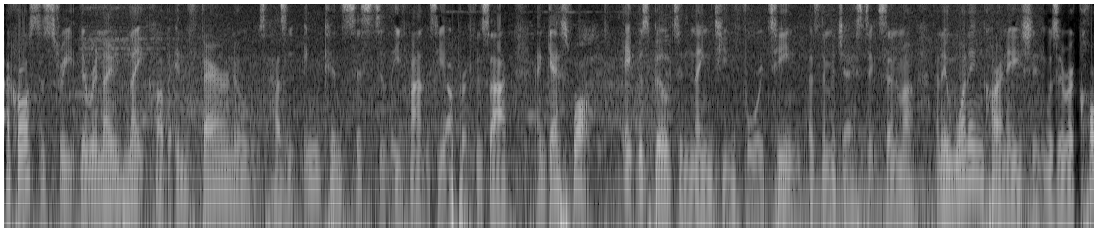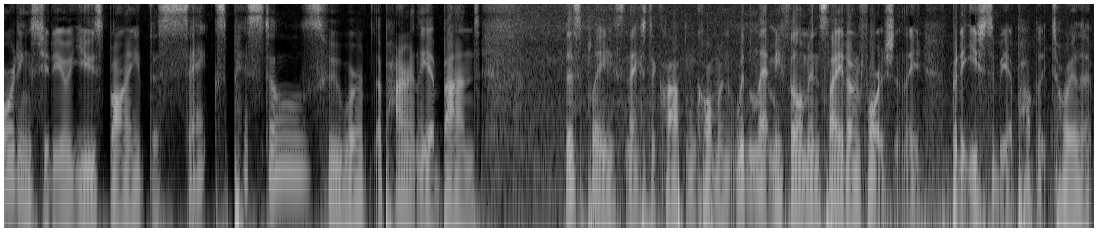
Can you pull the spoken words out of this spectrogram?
Across the street, the renowned nightclub Inferno's has an inconsistently fancy upper facade, and guess what? It was built in 1914 as the Majestic Cinema, and in one incarnation was a recording studio used by the Sex Pistols, who were apparently a band. This place next to Clapham Common wouldn't let me film inside unfortunately, but it used to be a public toilet.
